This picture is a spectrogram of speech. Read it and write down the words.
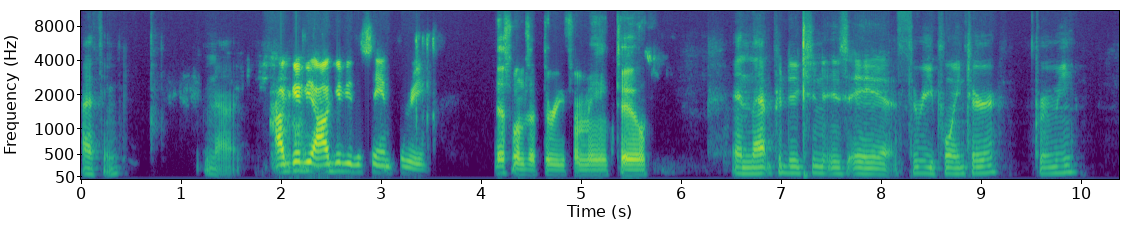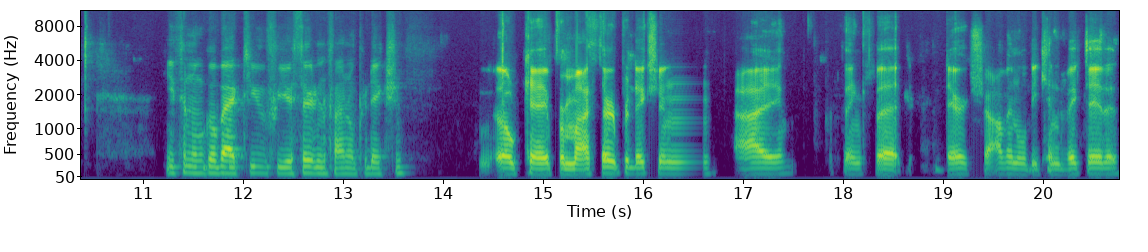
I think not. I'll give you. I'll give you the same three. this one's a three for me too. And that prediction is a three pointer for me. Ethan, we'll go back to you for your third and final prediction. Okay, for my third prediction, I think that Derek Chauvin will be convicted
